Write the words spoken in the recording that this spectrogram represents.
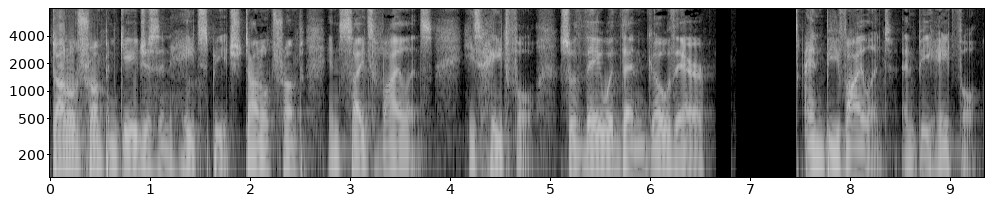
Donald Trump engages in hate speech. Donald Trump incites violence. He's hateful. So they would then go there and be violent and be hateful.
